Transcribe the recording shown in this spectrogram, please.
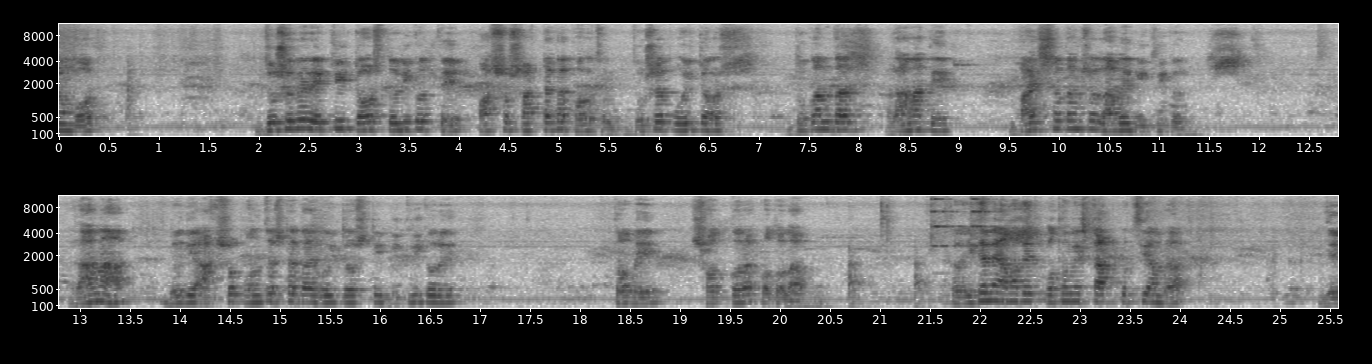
নম্বর। জোসেফের একটি টস তৈরি করতে পাঁচশো ষাট টাকা খরচ হল। জোসেফ ওই টস দোকানদার রানাকে বাইশ শতাংশ লাভে বিক্রি করে। রানা যদি আটশো পঞ্চাশ টাকায় ওই টসটি বিক্রি করে, তবে শতকরা কত লাভ হবে? তো এখানে আমাদের প্রথমে স্টার্ট করছি আমরা যে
